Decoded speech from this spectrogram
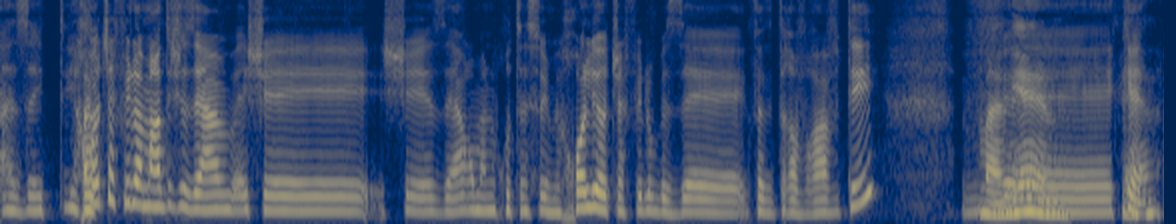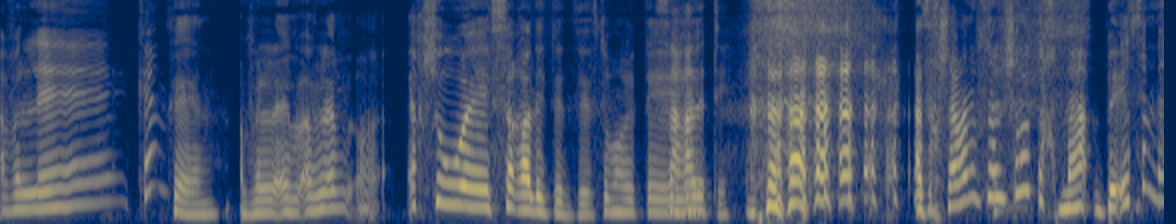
אז יכול להיות שאפילו אמרתי שזה היה, ש... שזה היה רומן מחוץ לנישואים. יכול להיות שאפילו בזה קצת התרברבתי. מעניין, כן, כן. אבל אה, כן, כן, אבל, אבל איכשהו אה, שרדת את זה, זאת אומרת... אה, שרדתי. אז עכשיו אני רוצה לשאול אותך, מה, בעצם מה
